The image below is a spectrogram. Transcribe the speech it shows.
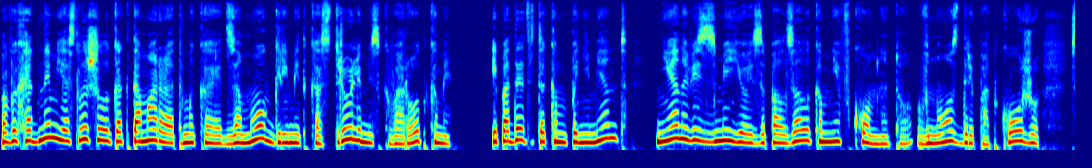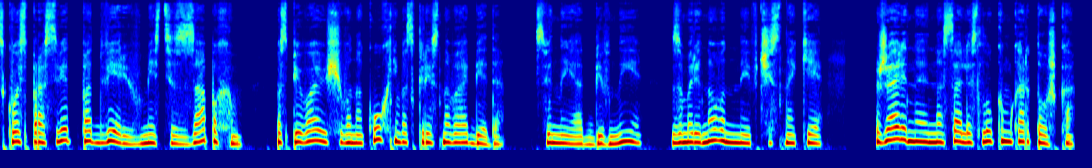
По выходным я слышала, как Тамара отмыкает замок, гремит кастрюлями, сковородками, и под этот аккомпанемент ненависть змеей заползала ко мне в комнату, в ноздри, под кожу, сквозь просвет под дверью вместе с запахом поспевающего на кухне воскресного обеда. Свиные отбивные, замаринованные в чесноке, жареная на сале с луком картошка.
